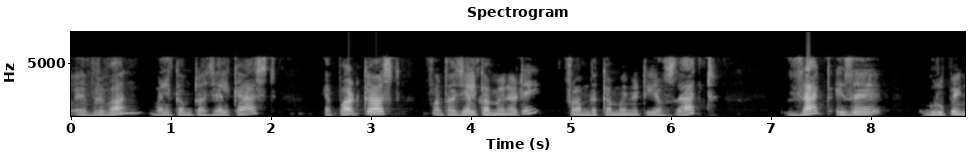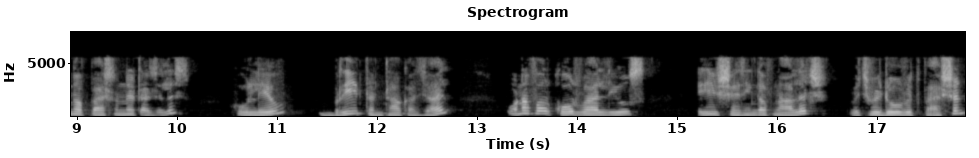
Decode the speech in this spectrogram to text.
everyone, welcome to AgileCast, a podcast for the Agile community from the community of XACT. XACT is a grouping of passionate Agilists who live, breathe and talk Agile. One of our core values is sharing of knowledge, which we do with passion,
